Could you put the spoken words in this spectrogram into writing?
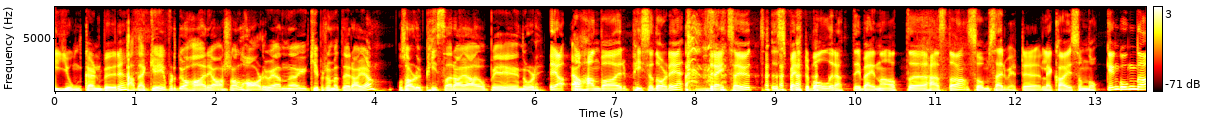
i Junkeren-buret. Ja, Det er gøy, for du har i Arsenal har du en uh, keeper som heter Raja. Og så har du Pissaraya oppe i nord. Ja, og han var pisse dårlig. Dreit seg ut. Spilte ball rett i beina til Hæstad, som serverte Lekai, som nok en gang da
